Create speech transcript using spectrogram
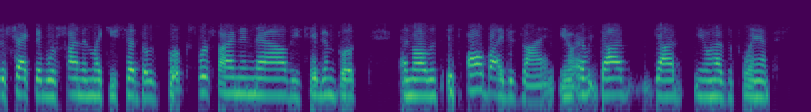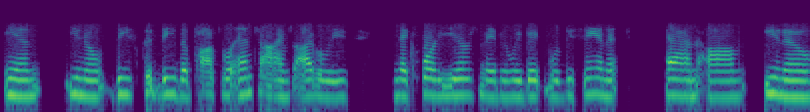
the fact that we're finding like you said those books we're finding now these hidden books and all this it's all by design you know every God God you know has a plan and you know these could be the possible end times i believe next 40 years maybe we be, we'll be seeing it. And um you know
